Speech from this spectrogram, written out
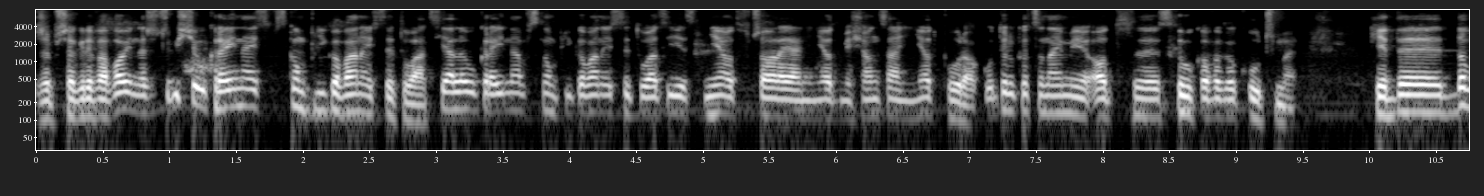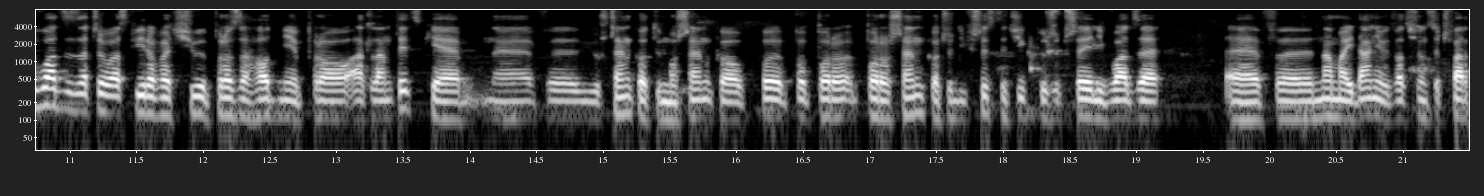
że przegrywa wojnę. Rzeczywiście Ukraina jest w skomplikowanej sytuacji, ale Ukraina w skomplikowanej sytuacji jest nie od wczoraj, ani nie od miesiąca, ani nie od pół roku, tylko co najmniej od e, schyłkowego kuczmy. Kiedy do władzy zaczęły aspirować siły prozachodnie, proatlantyckie, e, Juszczenko, Tymoszenko, Po- Po- Poro- Poroszenko, czyli wszyscy ci, którzy przejęli władzę e, w, na Majdanie w 2004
